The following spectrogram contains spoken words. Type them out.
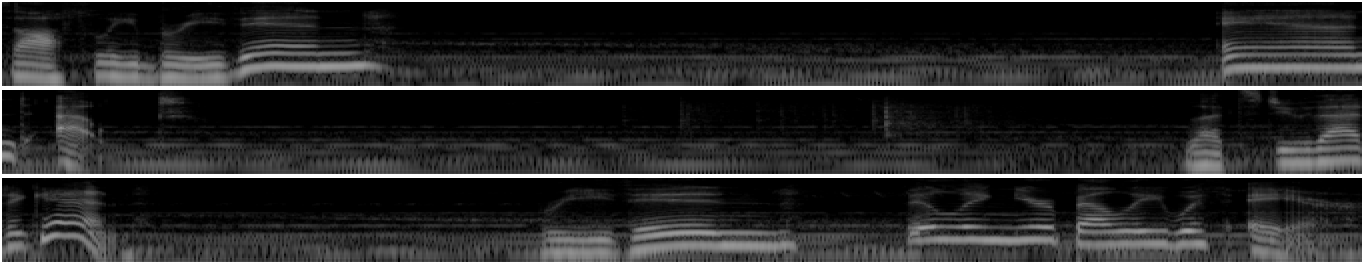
Softly breathe in and out. Let's do that again. Breathe in, filling your belly with air.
